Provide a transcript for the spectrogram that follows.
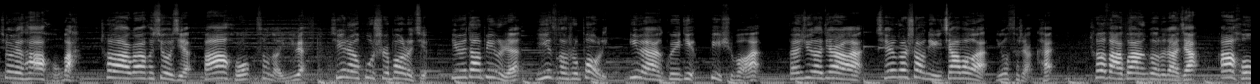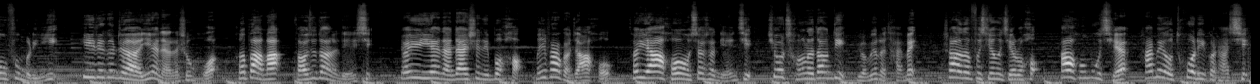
就叫她阿红吧。车法官和秀姐把阿红送到医院，急诊护士报了警，因为当病人疑似遭受暴力，医院按规定必须报案。本剧的第二案前科少女家暴案由此展开。车法官告诉大家，阿红父母离异，一直跟着爷爷奶奶生活，和爸妈早就断了联系。由于爷爷奶奶身体不好，没法管教阿红，所以阿红小小年纪就成了当地有名的太妹。上次服刑结束后，阿红目前还没有脱离观察期，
